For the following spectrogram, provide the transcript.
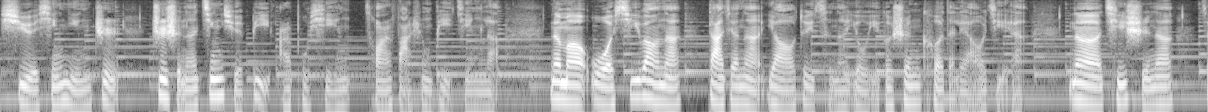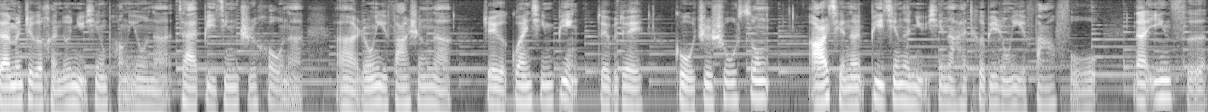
血型凝滞，致使呢经血闭而不行，从而发生闭经了。那么我希望呢，大家呢要对此呢有一个深刻的了解。那其实呢，咱们这个很多女性朋友呢，在闭经之后呢，啊，容易发生呢这个冠心病，对不对？骨质疏松，而且呢，闭经的女性呢还特别容易发福。那因此，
